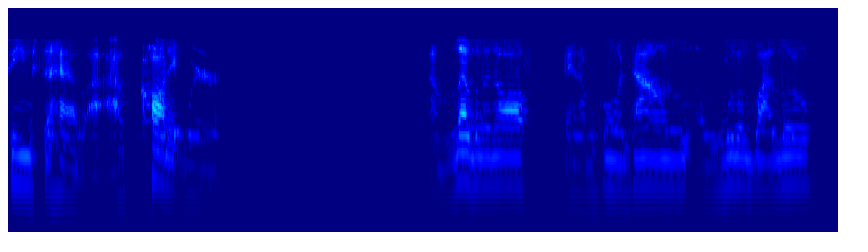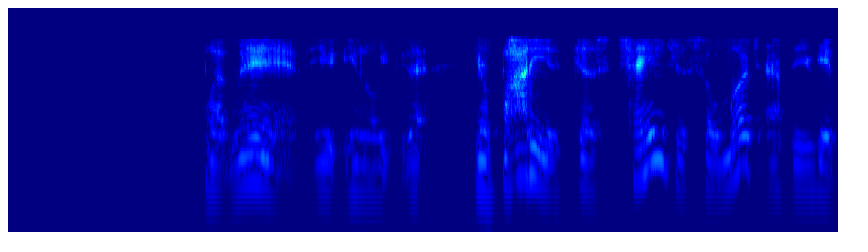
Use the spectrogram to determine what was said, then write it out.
seems to have, I, I've caught it where I'm leveling off and I'm going down a little by little. But man, you, you know, that your body is just changes so much after you get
